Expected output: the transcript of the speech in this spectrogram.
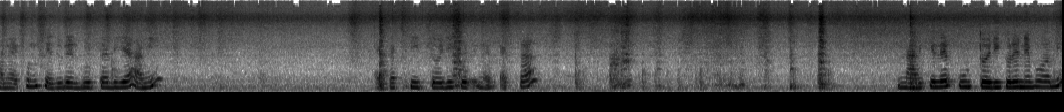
এখানে এখন খেজুরের গুড়টা দিয়ে আমি একটা ক্ষীর তৈরি করে একটা নারকেলের পুর তৈরি করে নেব আমি।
